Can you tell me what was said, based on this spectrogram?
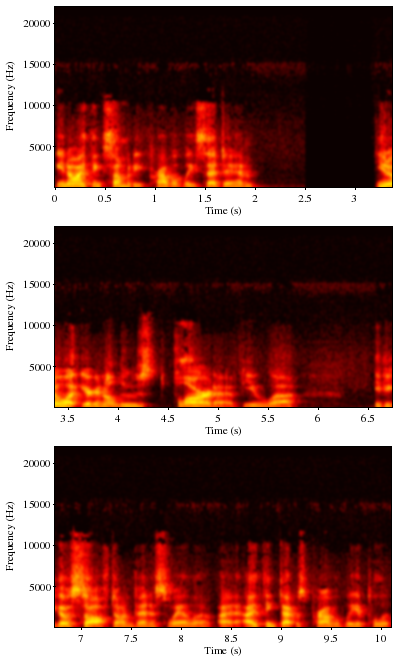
you know, I think somebody probably said to him, you know what, you're going to lose Florida if you uh, if you go soft on Venezuela. I, I think that was probably a poli-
